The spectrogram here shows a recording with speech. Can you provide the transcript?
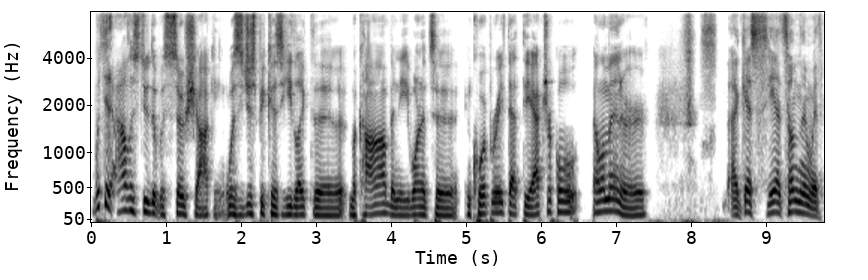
What did Alice do that was so shocking? Was it just because he liked the macabre and he wanted to incorporate that theatrical element, or I guess he had something with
